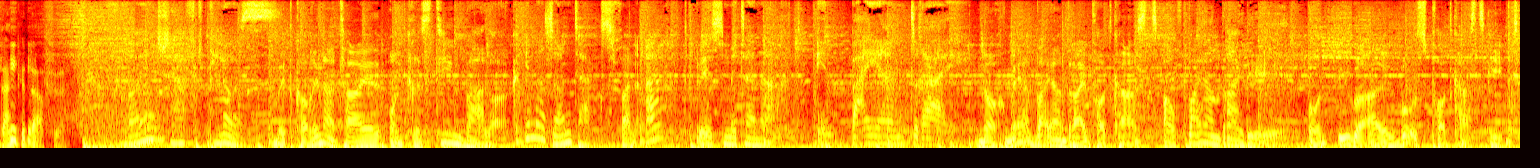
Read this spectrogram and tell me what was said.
Danke dafür. Freundschaft Plus. Mit Corinna Teil und Christine Barlock. Immer sonntags von 8 bis Mitternacht in Bayern 3. Noch mehr Bayern 3 Podcasts auf bayern3.de und überall, wo es Podcasts gibt.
